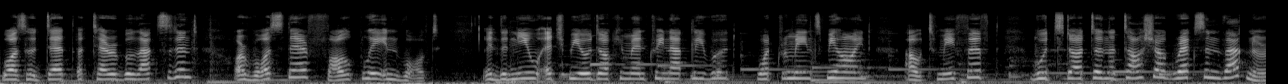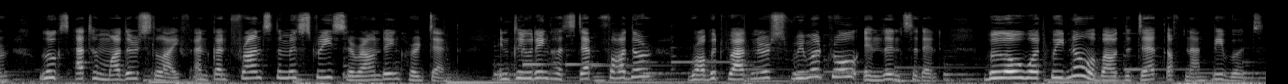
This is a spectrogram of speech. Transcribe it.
Was her death a terrible accident, or was there foul play involved? In the new HBO documentary Natalie Wood, What Remains Behind, out May 5th, Wood's daughter Natasha Gregson Wagner looks at her mother's life and confronts the mystery surrounding her death, including her stepfather, Robert Wagner's remote role in the incident. Below what we know about the death of Natalie Woods.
